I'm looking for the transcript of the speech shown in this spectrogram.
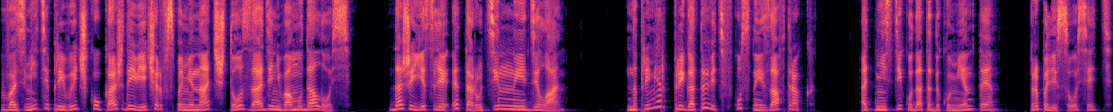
Возьмите привычку каждый вечер вспоминать, что за день вам удалось, даже если это рутинные дела. Например, приготовить вкусный завтрак, отнести куда-то документы, пропылесосить.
